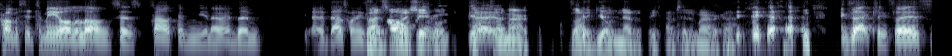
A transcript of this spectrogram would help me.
promised it to me all along says falcon you know and then you know, that's when he's That's like oh really? Yeah, Captain yeah. America. It's like you'll never be Captain America. exactly. So it's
